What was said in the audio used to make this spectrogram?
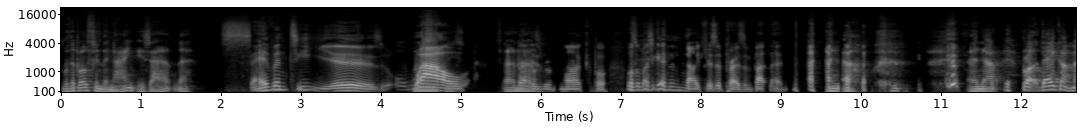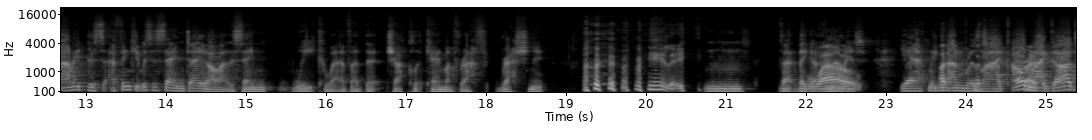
Well, they're both in the nineties, aren't they? Seventy years. Wow. I That know. is remarkable. Also, imagine getting a knife as a present back then. I know. I know. But they got married this I think it was the same day or like the same week or whatever that chocolate came off raf- rationing. really? Mm, that they got Wow. married. Yeah, my That's- gran was like, "Oh right. my god,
